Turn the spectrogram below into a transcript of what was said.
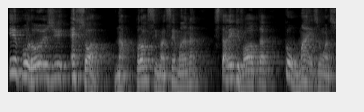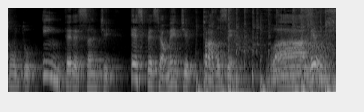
E por hoje é só. Na próxima semana estarei de volta com mais um assunto interessante especialmente para você. Valeu!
